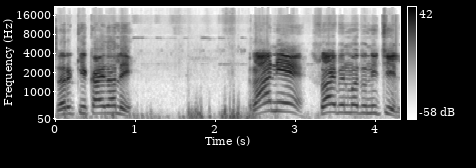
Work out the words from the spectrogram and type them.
सर की काय झाले? राणे सोयाबीन मधून निचिल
